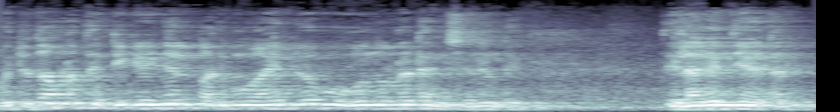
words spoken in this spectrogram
ഒരു തവണ തെറ്റിക്കഴിഞ്ഞാൽ പതിമൂവായിരം രൂപ പോകുന്നുള്ള ടെൻഷനുണ്ട് തിലകൻ ചേട്ടൻ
